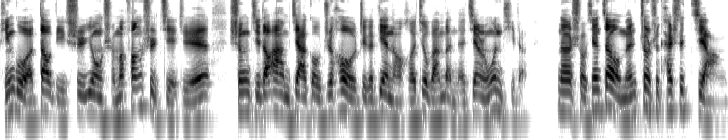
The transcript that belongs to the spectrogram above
苹果到底是用什么方式解决升级到 ARM 架构之后这个电脑和旧版本的兼容问题的。那首先，在我们正式开始讲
